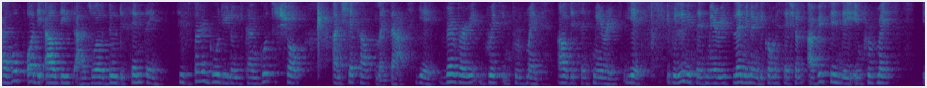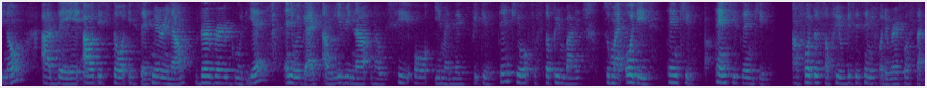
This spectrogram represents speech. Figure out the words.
I hope all the Aldis as well do the same thing. It is very good. You know, you can go to shop and check out like that yeah very very great improvement the st mary's yeah if you live in st mary's let me know in the comment section have you seen the improvements you know at the Aldi store in St. Mary now. Very, very good. Yeah. Anyway, guys, I will leave you now and I will see you all in my next video. Thank you all for stopping by to my audience. Thank you. Thank you. Thank you. And for those of you visiting me for the very first time,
